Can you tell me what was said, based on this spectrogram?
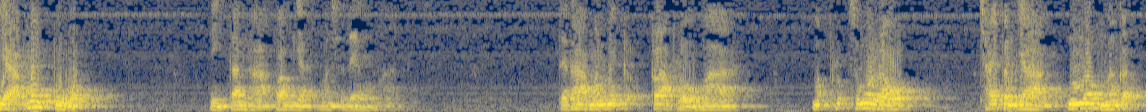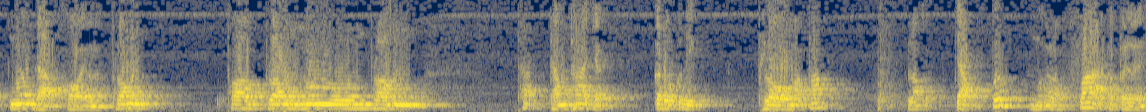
อยากไม่ปวด นี่ตัณหาความอยากมันแสดงออกมาแต่ถ้ามันไม่กล้าโผล่มา สมมติเราใช้ปัญญาเงื้อมเหมือนกับเงื้อมดาบคอยเพราะมันพอพอมันนูนนูนพอมันถ้าทำท่าจะกระดกกระดิกโผล่มาปั๊บเราก็จับปุ๊บเหมือนเราฟาดเข้าไปเลย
